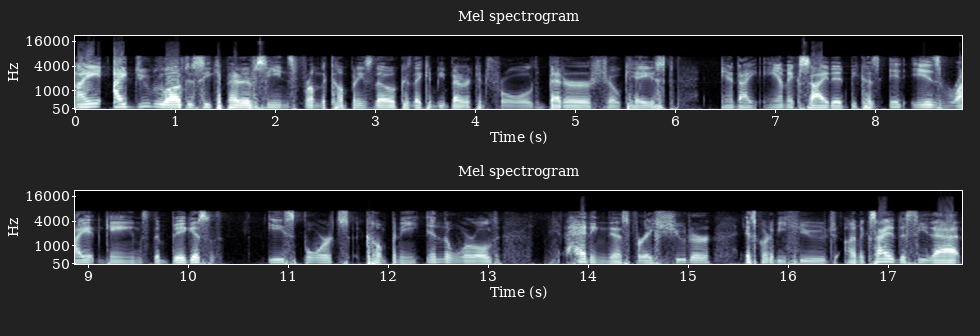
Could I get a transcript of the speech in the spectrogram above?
I do love to see competitive scenes from the companies though, because they can be better controlled, better showcased, and I am excited because it is Riot Games, the biggest esports company in the world heading this for a shooter. It's going to be huge. I'm excited to see that.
